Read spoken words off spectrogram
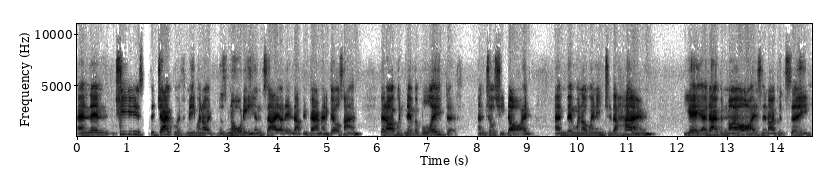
And then she used to joke with me when I was naughty and say I'd end up in Parramatta Girls' Home, but I would never believed it until she died. And then when I went into the home, yeah, it opened my eyes and I could see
